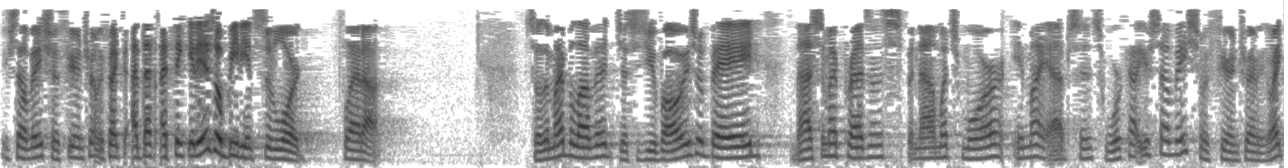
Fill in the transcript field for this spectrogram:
your salvation with fear and trembling. In fact, I, I think it is obedience to the Lord, flat out. So that, my beloved, just as you've always obeyed, not in my presence, but now much more in my absence, work out your salvation with fear and trembling. Right?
